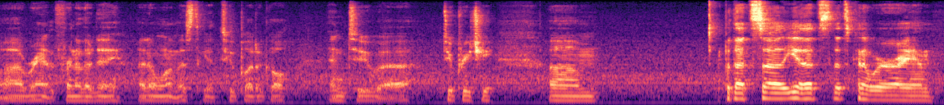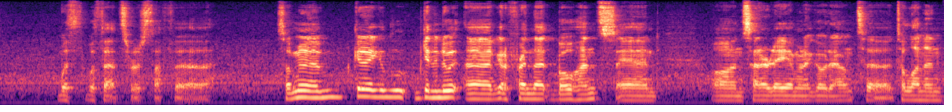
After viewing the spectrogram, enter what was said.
uh, rant for another day. I don't want this to get too political and too uh, too preachy. Um, but that's uh, yeah, that's that's kind of where I am with with that sort of stuff. Uh, so I'm gonna gonna get into it. Uh, I've got a friend that bow hunts, and on Saturday I'm gonna go down to to London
